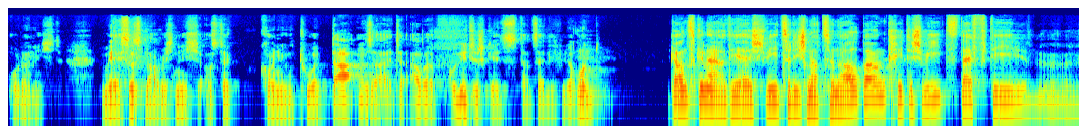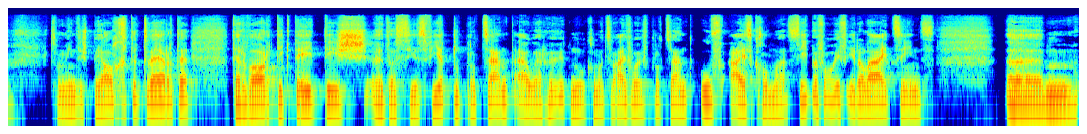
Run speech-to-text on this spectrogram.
oder nicht. Mehr ist es, glaube ich, nicht aus der Konjunkturdatenseite, aber politisch geht es tatsächlich wieder rund. Ganz genau. Die Schweizerische Nationalbank in der Schweiz dürfte äh, zumindest beachtet werden. Die Erwartung dort ist, äh, dass sie ein Viertel Prozent auch erhöht, 0,25 Prozent auf 1,75 ihrer Leitzins. Ähm,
